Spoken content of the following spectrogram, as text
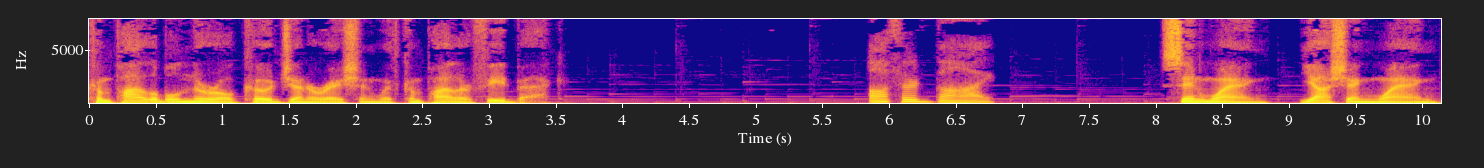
Compilable neural code generation with compiler feedback. Authored by Xin Wang, Yasheng Wang,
